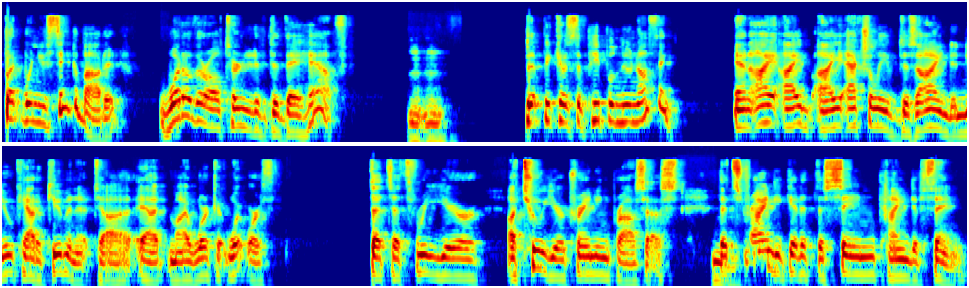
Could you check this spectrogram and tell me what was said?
But when you think about it, what other alternative did they have? Mm-hmm. Because the people knew nothing. And I, I, I actually designed a new catechumenate uh, at my work at Whitworth. That's a three-year, a two-year training process that's mm-hmm. trying to get at the same kind of thing,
